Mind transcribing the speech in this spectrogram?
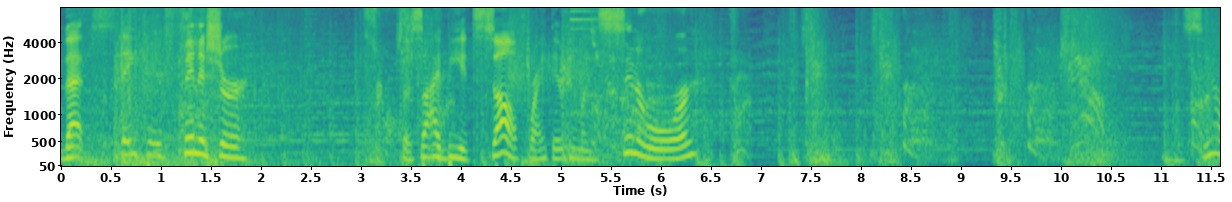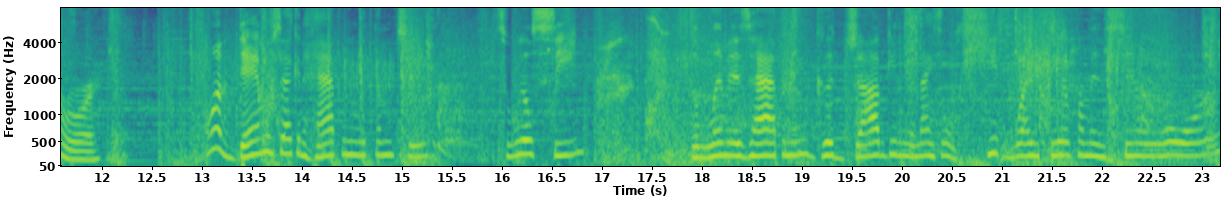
that staple finisher. So side B itself right there from Incineroar. Incineroar. A lot of damage that can happen with them too. So we'll see. The limit is happening. Good job getting a nice little hit right there from Incineroar.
